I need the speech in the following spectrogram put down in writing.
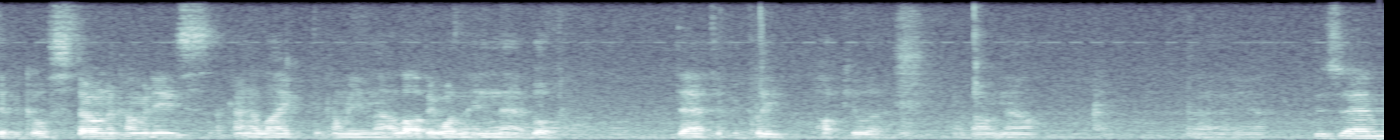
typical stoner comedies. I kind of liked the comedy in that. A lot of it wasn't in there, but they're typically popular about now. There's um,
